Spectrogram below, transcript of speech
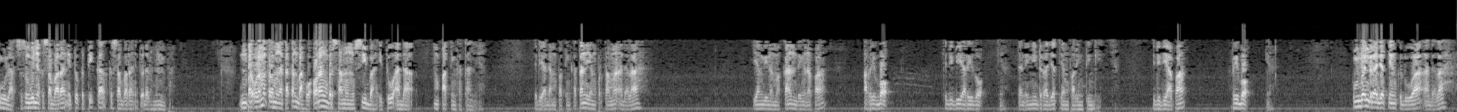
ula. Sesungguhnya kesabaran itu ketika kesabaran itu adalah menimpa. Dan para ulama telah mengatakan bahwa orang bersama musibah itu ada empat tingkatannya. Jadi ada empat tingkatan. Yang pertama adalah yang dinamakan dengan apa? Ridho. Jadi dia ridho. Ya. Dan ini derajat yang paling tinggi. Ya. Jadi dia apa? Ridho. Ya. Kemudian derajat yang kedua adalah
